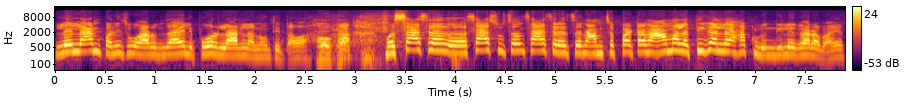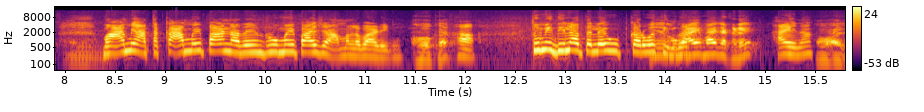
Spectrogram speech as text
लय लहानपणीच वारून जायले पोर लहानला नव्हते हो तेव्हा. का? हा. मग सासरा सासूचं आणि सासऱ्याचं आणि आमचं पटाण आम्हाला तिघांना हाकलून दिले घराबाहेर. मग आम्ही आता कामही पाहणार आहे रूमही पाहिजे आम्हाला भाड्याने. हो का? हा. तुम्ही दिला तर लय उपकार होतील room बरं. आहे माझ्याकडे. आहे ना? हो आहे.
